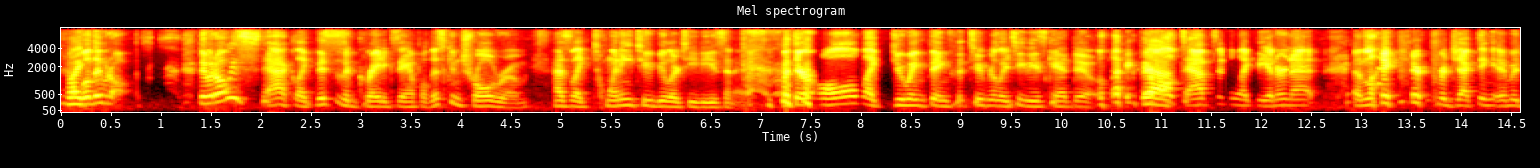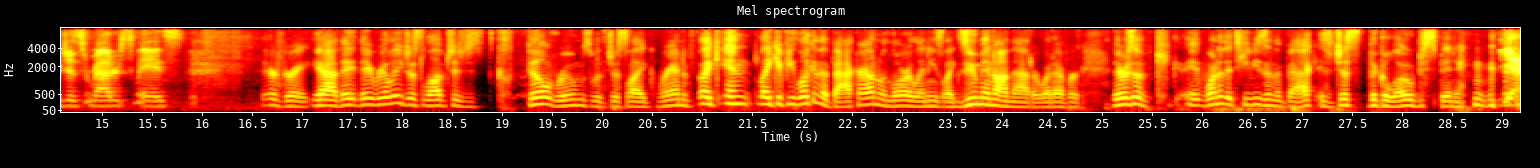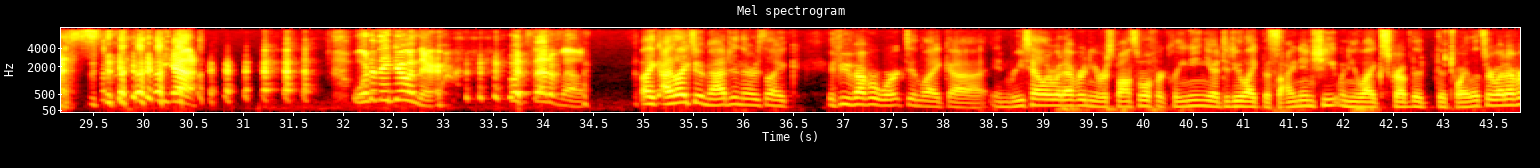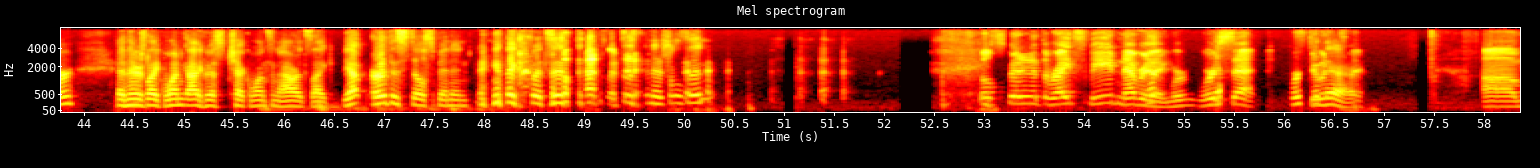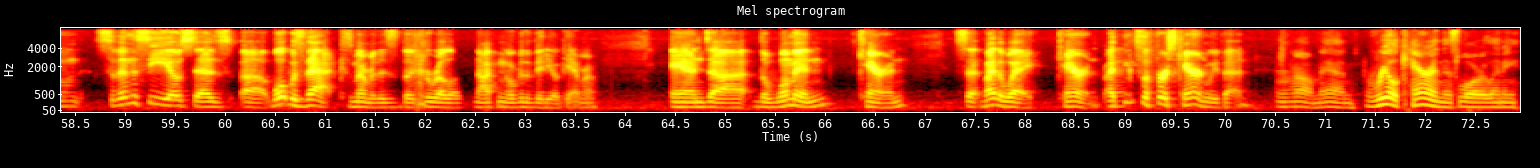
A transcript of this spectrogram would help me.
Like well, they would they would always stack like this is a great example. This control room has like 20 tubular TVs in it, but they're all like doing things that tubular TVs can't do. Like they're Yeah. all tapped into like the internet and like they're projecting images from outer space. They're great. Yeah, they they really just love to just fill rooms with just like random like in like if you look in the background when Laura Linney's like zoom in on that or whatever, there's a one of the TVs in the back is just the globe spinning. Yes. yeah. what are they doing there? What's that about? like I like to imagine there's like if you've ever worked in like uh in retail or whatever and you're responsible for cleaning, you had to do like the sign in sheet when you like scrub the, the toilets or whatever. And there's like one guy who has to check once an hour. It's like, yep, Earth is still spinning. And he like puts his, puts his initials in. They'll spin it at the right speed and everything. We're we're Yep. set. We're doing there. Um. So then the CEO says, uh, "What was that?" Because remember, this is the gorilla knocking over the video camera, and uh, the woman Karen said. By the way, Karen. I think it's the first Karen we've had. Oh man, real Karen, this Laura Linney.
